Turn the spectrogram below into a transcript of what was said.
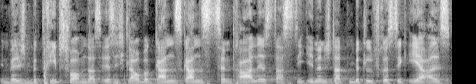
in welchen Betriebsformen das ist. Ich glaube, ganz, ganz zentral ist, dass die Innenstadt mittelfristig eher als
